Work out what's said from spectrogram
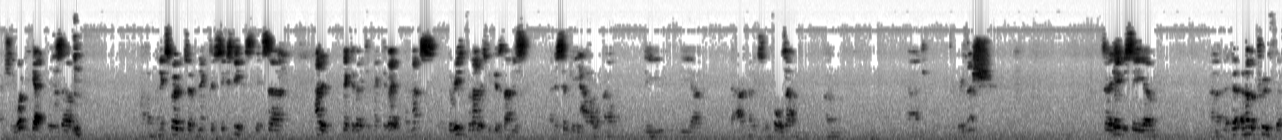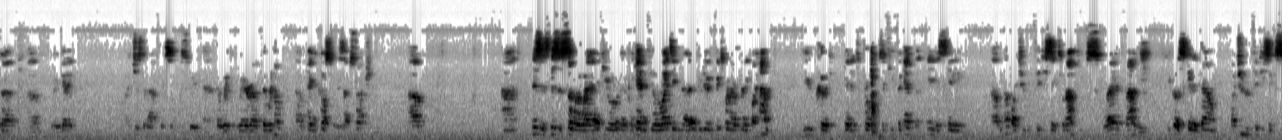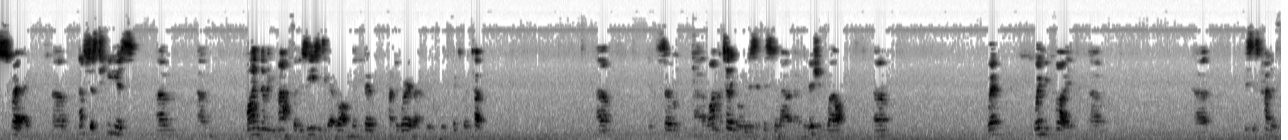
Actually, what you get is um, an exponent of negative 16, it's, uh, added negative 8 and negative 8. And that's the reason for that is because that is, that is simply how um, the, the, uh, the arithmetic sort of falls out. Um, and refresh. So here you see um, uh, another proof that uh, um, we're getting just about fixing the screen there, we're, we're, uh, we're not uh, paying a cost for this abstraction. Um, and this is this is somewhere where if you're again if you're writing uh, if you're doing fixed point arithmetic by hand, you could get into problems if you forget that here you're scaling um, by 256, but after you've squared the value, you've got to scale it down by 256 squared. Um, that's just tedious, um, um mind-numbing math that it's easy to get wrong that you don't have to worry about with, with point type. Um, so uh, why am I telling you all this if this is about uh, division? Well, um, when, when we divide, uh, this is kind of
